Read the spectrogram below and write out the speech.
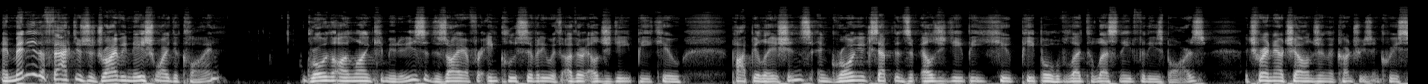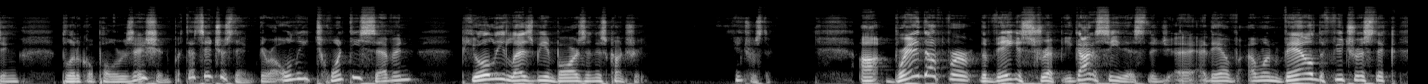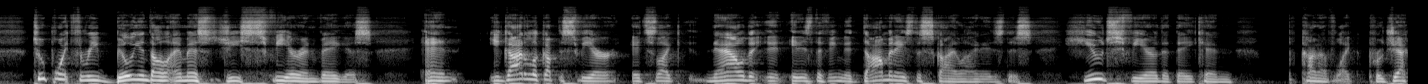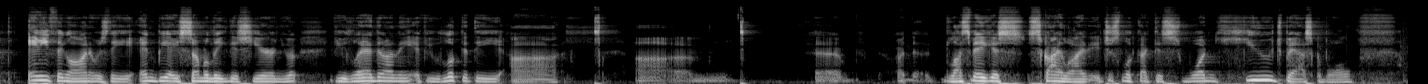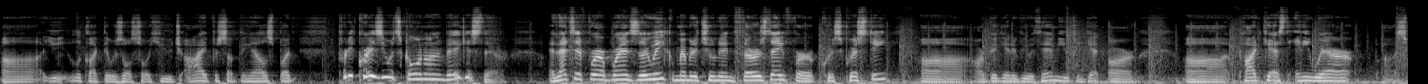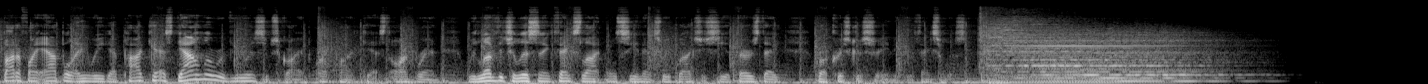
And many of the factors are driving nationwide decline growing online communities, a desire for inclusivity with other LGBTQ populations, and growing acceptance of LGBTQ people who've led to less need for these bars, a trend now challenging the country's increasing political polarization. But that's interesting. There are only 27 purely lesbian bars in this country. Interesting. Uh, brand up for the Vegas Strip. You got to see this. The, uh, they have unveiled the futuristic $2.3 billion MSG Sphere in Vegas. And you got to look up the sphere. It's like now that it, it is the thing that dominates the skyline. It is this huge sphere that they can kind of like project anything on. It was the NBA Summer League this year, and you if you landed on the if you looked at the uh, um, uh, Las Vegas skyline, it just looked like this one huge basketball. Uh, you looked like there was also a huge eye for something else, but pretty crazy what's going on in Vegas there. And that's it for our brands of the week. Remember to tune in Thursday for Chris Christie, uh, our big interview with him. You can get our uh, podcast anywhere uh, Spotify, Apple, anywhere you got podcasts. Download, review, and subscribe our podcast, our brand. We love that you're listening. Thanks a lot, and we'll see you next week. We'll actually see you Thursday for our Chris Christie interview. Thanks for listening.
